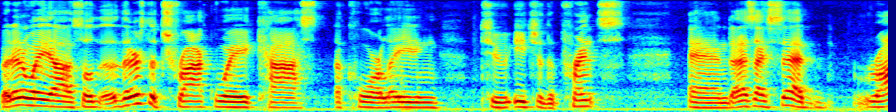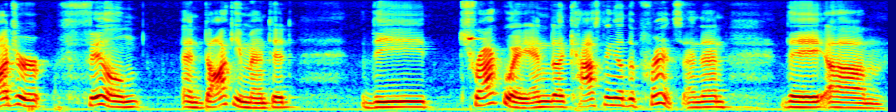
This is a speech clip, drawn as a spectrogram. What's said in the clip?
but anyway, uh, so th there's the trackway cast uh, correlating to each of the prints. And as I said, Roger filmed and documented the trackway and the casting of the prints. And then they um,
